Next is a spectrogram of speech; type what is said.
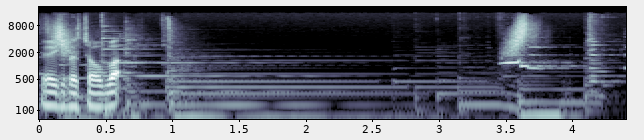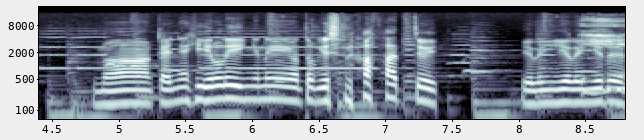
Oke kita coba. Nah kayaknya healing ini untuk istirahat cuy healing-healing gitu.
